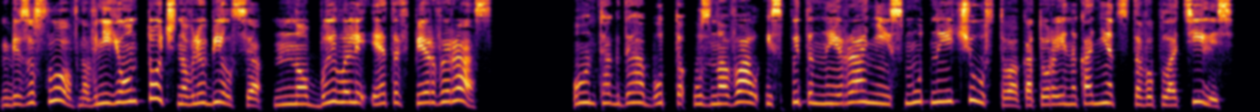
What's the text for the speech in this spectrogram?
Безусловно, в нее он точно влюбился, но было ли это в первый раз? Он тогда будто узнавал испытанные ранее смутные чувства, которые наконец-то воплотились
